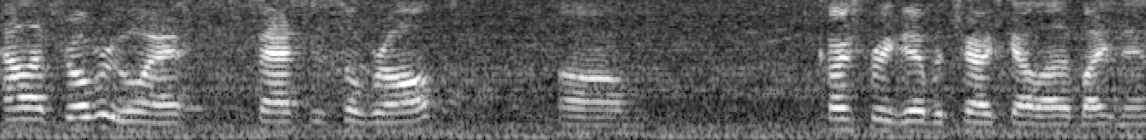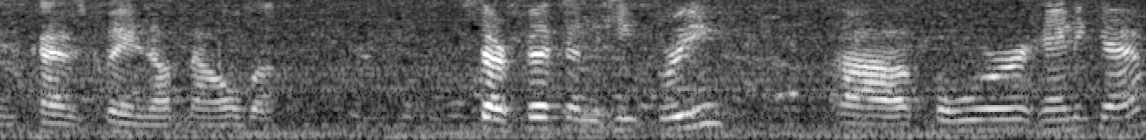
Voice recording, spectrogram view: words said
High laps over, we went overall. Um, car's pretty good, but track's got a lot of bite in it. It's kind of just cleaning up now, but start fifth in heat three, uh, four handicap.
